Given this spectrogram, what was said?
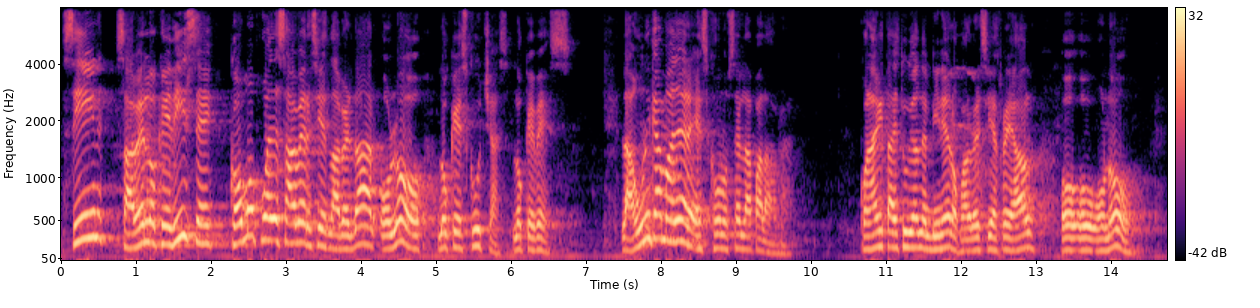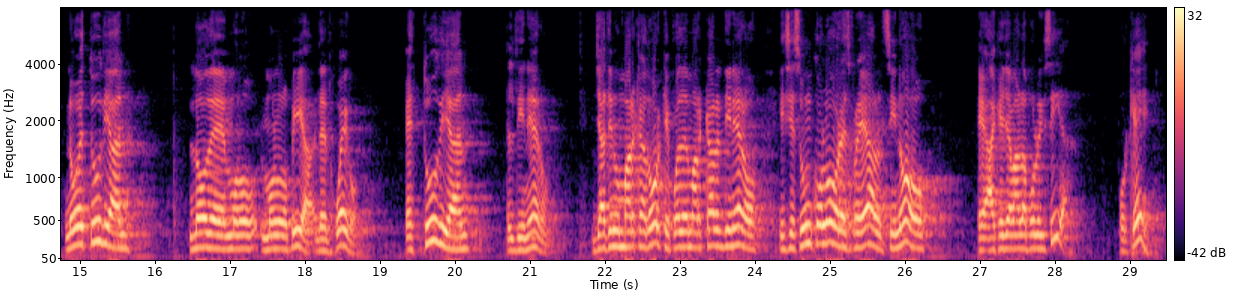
Sin saber lo que dice, ¿cómo puedes saber si es la verdad o no lo que escuchas, lo que ves? La única manera es conocer la palabra. Cuando alguien está estudiando el dinero para ver si es real o, no, no estudian lo de monolopía, del juego. Estudian el dinero ya tiene un marcador que puede marcar el dinero y si es un color es real, si no, eh, hay que llamar a la policía. ¿Por qué?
